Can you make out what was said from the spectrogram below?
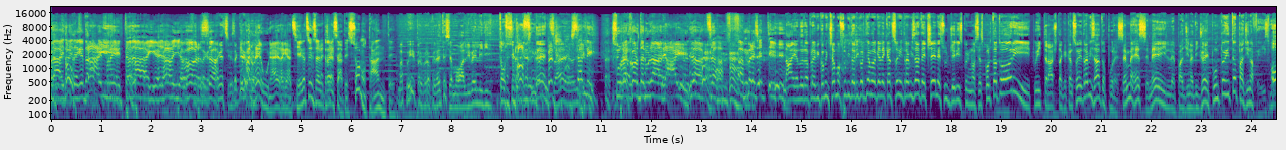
dai, dai, dai, che dai, fretta, dai, eh, dai, forza. Ragazzi, questa qui Che è poi non una- è una, eh, ragazzi. Le canzoni travisate sono tante. Ma qui proprio veramente siamo a livelli di tossicodipendenza. eh. Sta lì, sul raccordo anulare. Dai, forza, fammele sentire. Dai, allora Previ, cominciamo subito. Ricordiamo che le canzoni travisate ce le suggeriscono i nostri ascoltatori. Twitter, hashtag canzoni travisate, oppure sms, mail, pagina dj.it, pagina Facebook.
